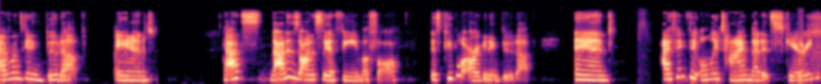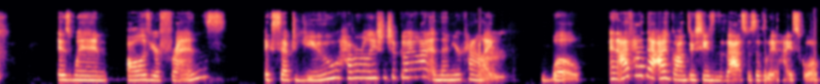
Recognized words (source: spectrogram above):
everyone's getting booed up. And that's, that is honestly a theme of fall, is people are getting booed up. And I think the only time that it's scary is when all of your friends except you have a relationship going on and then you're kind of like mm-hmm. whoa. And i've had that i've gone through seasons of that specifically in high school.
